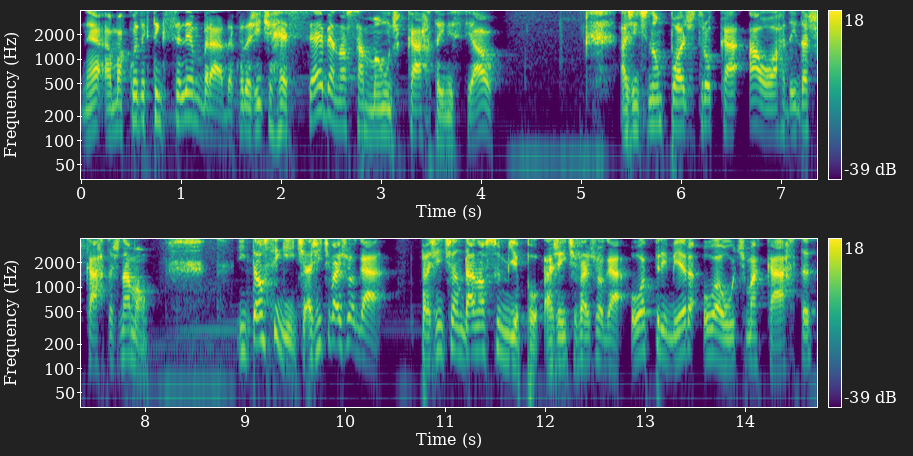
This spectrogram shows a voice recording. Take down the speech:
né, é uma coisa que tem que ser lembrada: quando a gente recebe a nossa mão de carta inicial, a gente não pode trocar a ordem das cartas na mão. Então é o seguinte: a gente vai jogar, para a gente andar nosso Meeple, a gente vai jogar ou a primeira ou a última carta.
